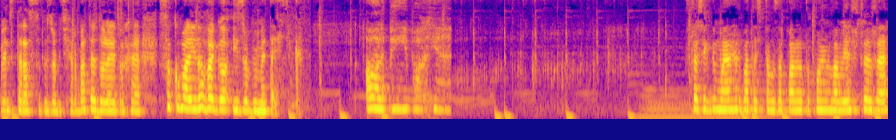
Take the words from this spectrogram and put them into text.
Więc teraz sobie zrobić herbatę, doleję trochę soku malinowego i zrobimy teścik. O, ale pięknie pachnie. W czasie, gdy moja herbata się tam zaparza, to powiem wam jeszcze, że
